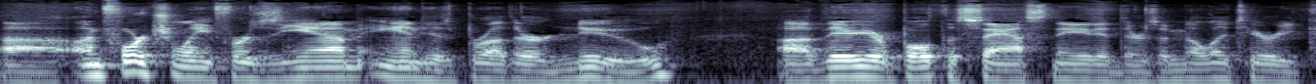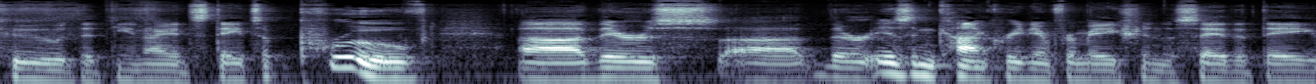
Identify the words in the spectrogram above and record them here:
Uh, unfortunately for Diem and his brother Nhu, uh, they are both assassinated. There's a military coup that the United States approved. Uh, there's uh, there isn't concrete information to say that they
